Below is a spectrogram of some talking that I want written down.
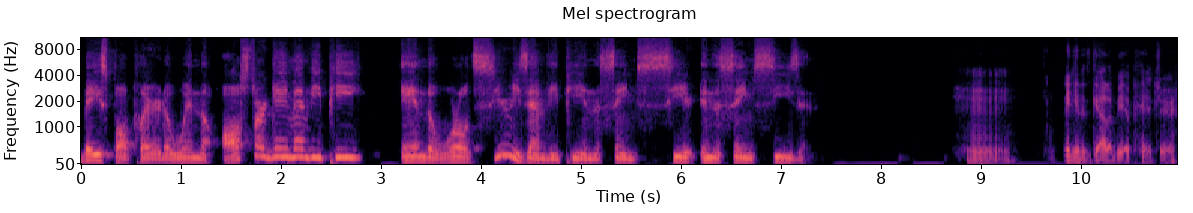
baseball player to win the All Star Game MVP and the World Series MVP in the same se- in the same season? Hmm. I'm thinking it's got to be a pitcher.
